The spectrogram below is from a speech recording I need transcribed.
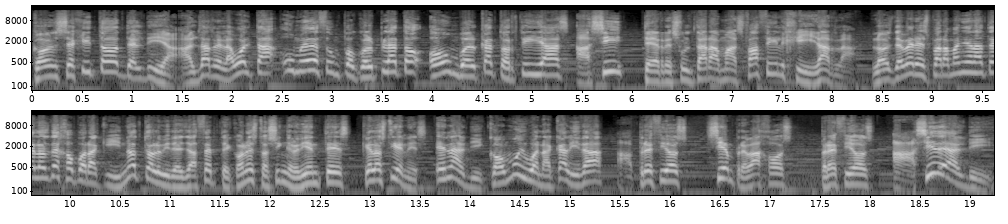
Consejito del día, al darle la vuelta, humedece un poco el plato o un vuelca tortillas, así te resultará más fácil girarla. Los deberes para mañana te los dejo por aquí, no te olvides de hacerte con estos ingredientes que los tienes en Aldi con muy buena calidad, a precios siempre bajos, precios así de Aldi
